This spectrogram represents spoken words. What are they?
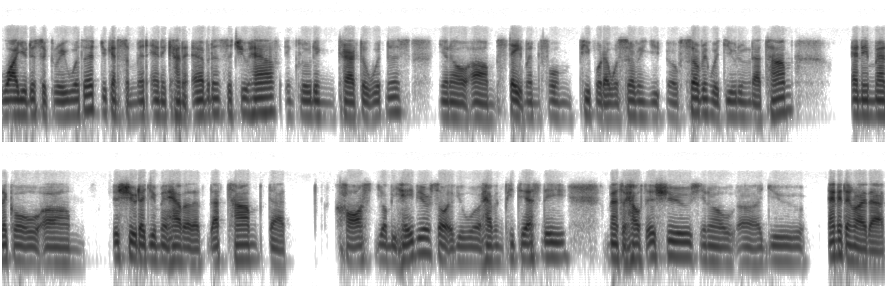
why you disagree with it. You can submit any kind of evidence that you have, including character witness, you know, um, statement from people that were serving you, uh, serving with you during that time, any medical um, issue that you may have at that time that caused your behavior. So if you were having PTSD, mental health issues, you know, uh, you anything like that,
